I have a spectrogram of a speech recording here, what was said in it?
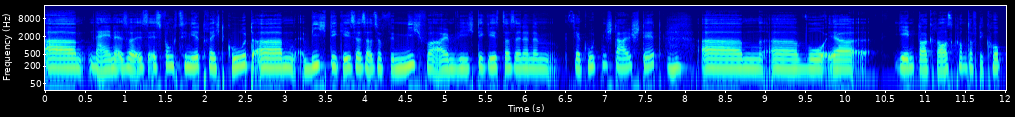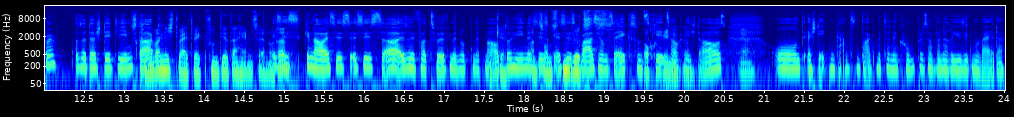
Ähm, nein, also es, es funktioniert recht gut. Ähm, wichtig ist es, also für mich vor allem wichtig ist, dass er in einem sehr guten Stall steht, mhm. ähm, äh, wo er jeden Tag rauskommt auf die Koppel. Also der steht jeden das Tag. Kann aber nicht weit weg von dir daheim sein, oder? Es ist, genau, es ist, es ist, äh, also ich fahre zwölf Minuten mit dem Auto okay. hin. Es ist, es ist quasi um sechs und es geht auch nicht aus. Ja. Und er steht den ganzen Tag mit seinen Kumpels auf einer riesigen Weide.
